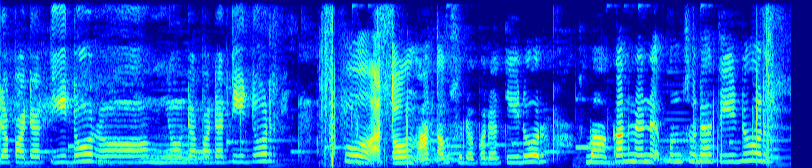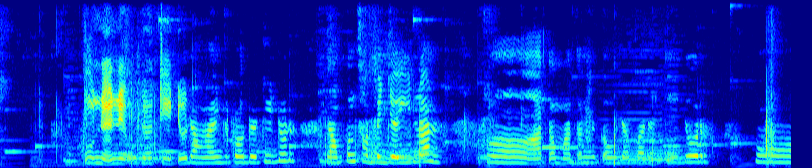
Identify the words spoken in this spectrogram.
udah pada tidur. Oh, Mia udah pada tidur. Oh, Atom, Atom sudah pada tidur. Bahkan nenek pun sudah tidur. Oh, nenek udah tidur, yang lain juga udah tidur. Yang pun sampai jailan. Oh, Atom, Atom juga udah pada tidur. Oh,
